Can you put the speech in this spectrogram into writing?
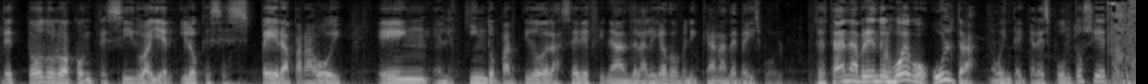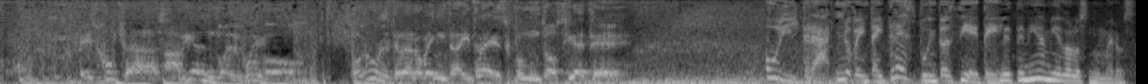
de todo lo acontecido ayer y lo que se espera para hoy en el quinto partido de la serie final de la Liga Dominicana de Béisbol. Se están abriendo el juego Ultra 93.7. Escuchas Abriendo el juego por 93.7. Ultra 93.7. Le tenía miedo a los números.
